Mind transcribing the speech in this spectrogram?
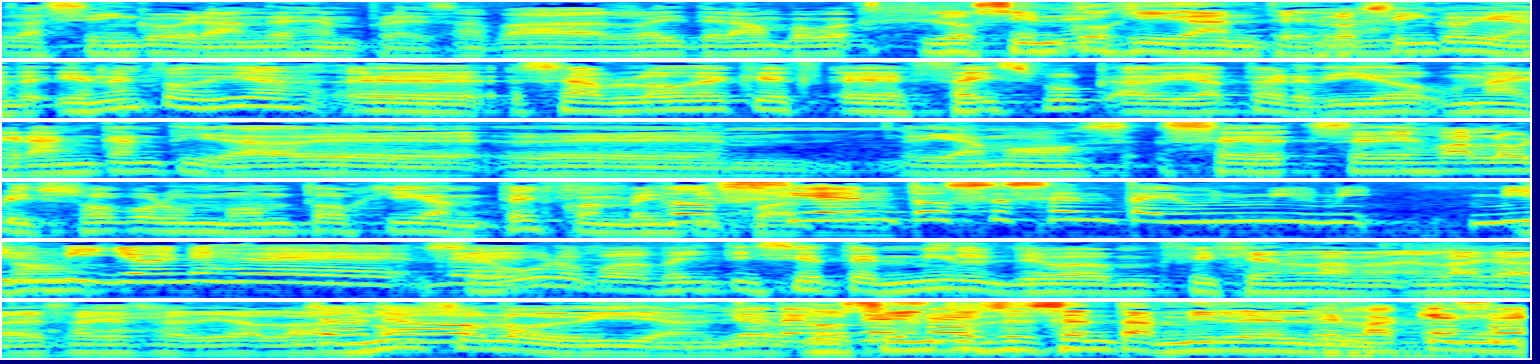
las cinco grandes empresas, para reiterar un poco. Los cinco gigantes. Los cinco gigantes. Y en estos días eh, se habló de que eh, Facebook había perdido una gran cantidad de, digamos, se, desvalorizó por un monto gigantesco en 24. 261 mil, millones de, Seguro, pues 27 mil yo fijé en la, cabeza que se había hablado en un solo día. Yo 260 mil el, el Que se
